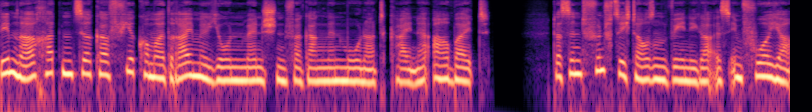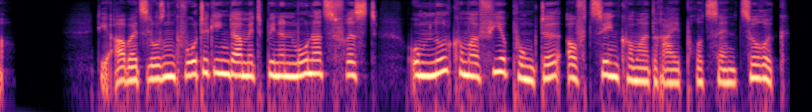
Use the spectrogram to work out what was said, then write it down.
Demnach hatten circa 4,3 Millionen Menschen vergangenen Monat keine Arbeit. Das sind 50.000 weniger als im Vorjahr. Die Arbeitslosenquote ging damit binnen Monatsfrist um 0,4 Punkte auf 10,3 Prozent zurück.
